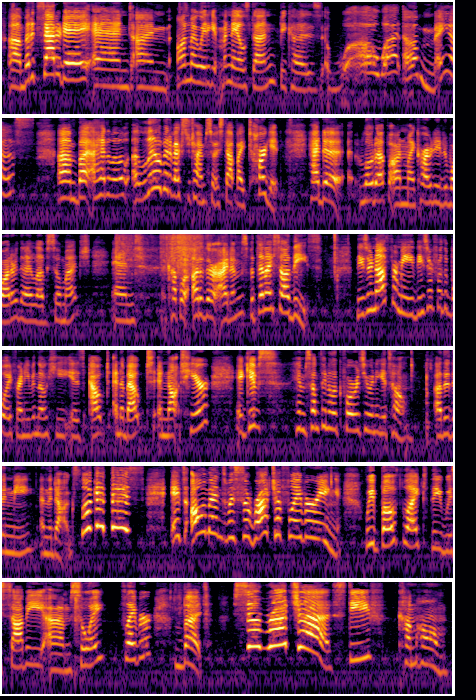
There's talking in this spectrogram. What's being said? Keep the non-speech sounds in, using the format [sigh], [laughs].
Um, but it's Saturday and I'm on my way to get my nails done because whoa, what a mess. Um, but I had a little a little bit of extra time so I stopped by Target. Had to load up on my carbonated water that I love so much and a couple other items. But then I saw these. These are not for me, these are for the boyfriend, even though he is out and about and not here. It gives him something to look forward to when he gets home, other than me and the dogs. Look at this! It's almonds with sriracha flavoring. We both liked the wasabi um, soy flavor, but sriracha! Steve, come home.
